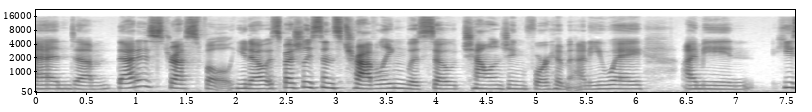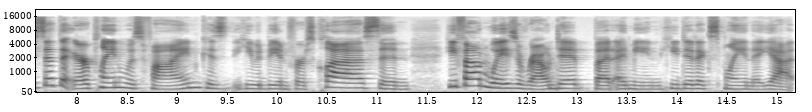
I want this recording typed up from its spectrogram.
And um, that is stressful, you know, especially since traveling was so challenging for him anyway. I mean, he said the airplane was fine because he would be in first class and he found ways around it. But I mean, he did explain that, yeah,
